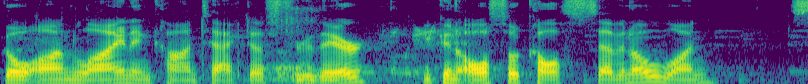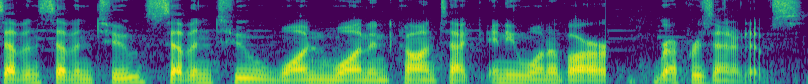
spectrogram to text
go online and contact us through there. You can also call 701 772 7211 and contact any one of our representatives.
